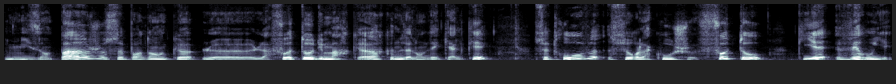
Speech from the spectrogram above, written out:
mise en page, cependant que la photo du marqueur que nous allons décalquer se trouve sur la couche photo qui est verrouillée,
